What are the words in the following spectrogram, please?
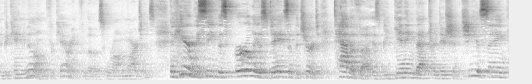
and became known for caring for those who were on the margins. And here we see this earliest days of the church. Tabitha is beginning that tradition. She is saying,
